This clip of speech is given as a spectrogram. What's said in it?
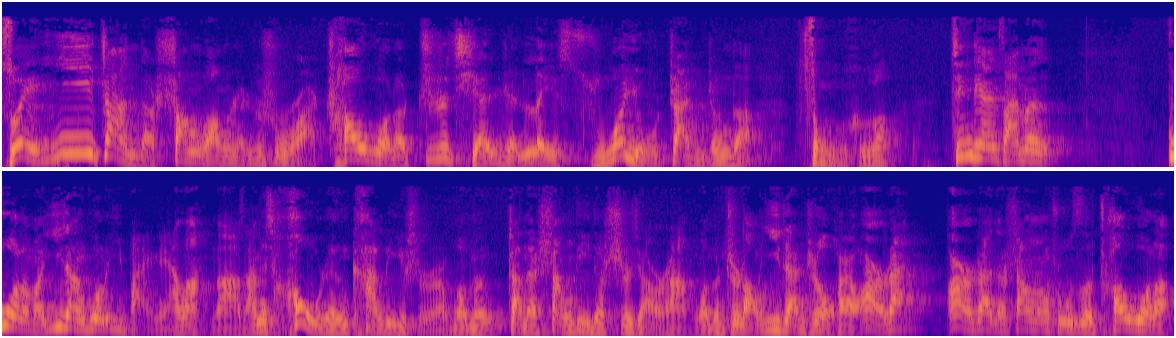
所以一战的伤亡人数啊，超过了之前人类所有战争的总和。今天咱们。过了吗？一战过了一百年了啊！咱们后人看历史，我们站在上帝的视角上，我们知道一战之后还有二战，二战的伤亡数字超过了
